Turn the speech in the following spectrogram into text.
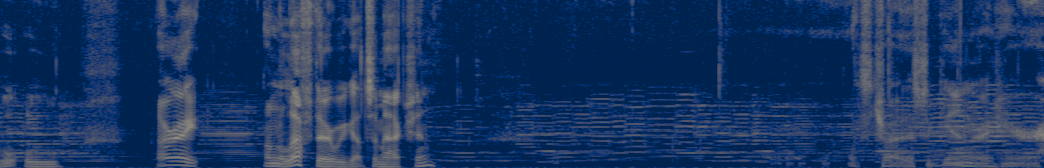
Whoa. All right. On the left there, we got some action. Let's try this again right here.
